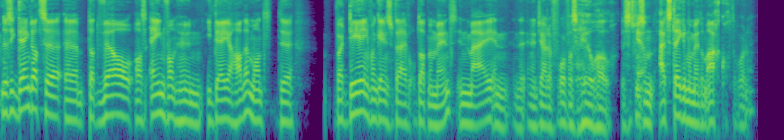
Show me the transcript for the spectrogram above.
dus ik denk dat ze ehm, dat wel als een van hun ideeën hadden, want de waardering van gamesbedrijven op dat moment, in mei en, en het jaar daarvoor, was heel hoog. Dus het was Ja. een uitstekend moment om aangekocht te worden.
